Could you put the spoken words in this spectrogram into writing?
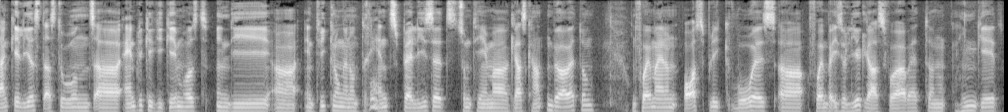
Danke, Elias, dass du uns äh, Einblicke gegeben hast in die äh, Entwicklungen und Trends bei Lisets zum Thema Glaskantenbearbeitung und vor allem einen Ausblick, wo es äh, vor allem bei Isolierglasvorarbeitern hingeht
